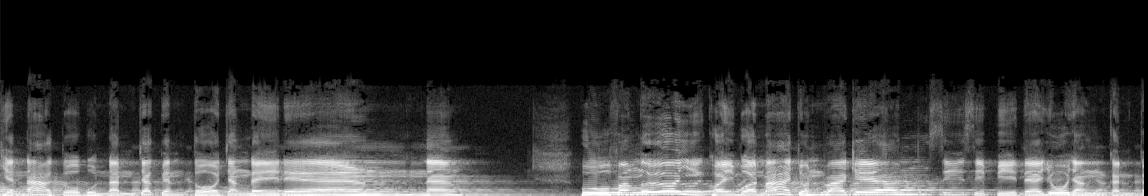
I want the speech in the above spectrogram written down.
เห็นหน้าตัวบุญนั้นจักเป็นโตจังใดแน่นะ ผู้ฟังเอ้ยคอยบวชมาจนว่าเกียนสี่สิบปีแต่อยู่ยังกันก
